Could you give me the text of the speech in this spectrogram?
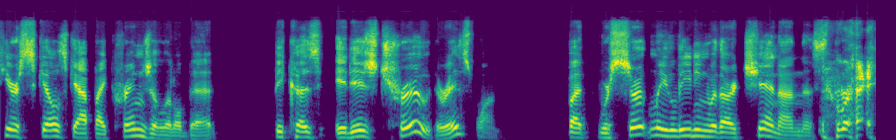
hear skills gap, I cringe a little bit because it is true. There is one. But we're certainly leading with our chin on this. right.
